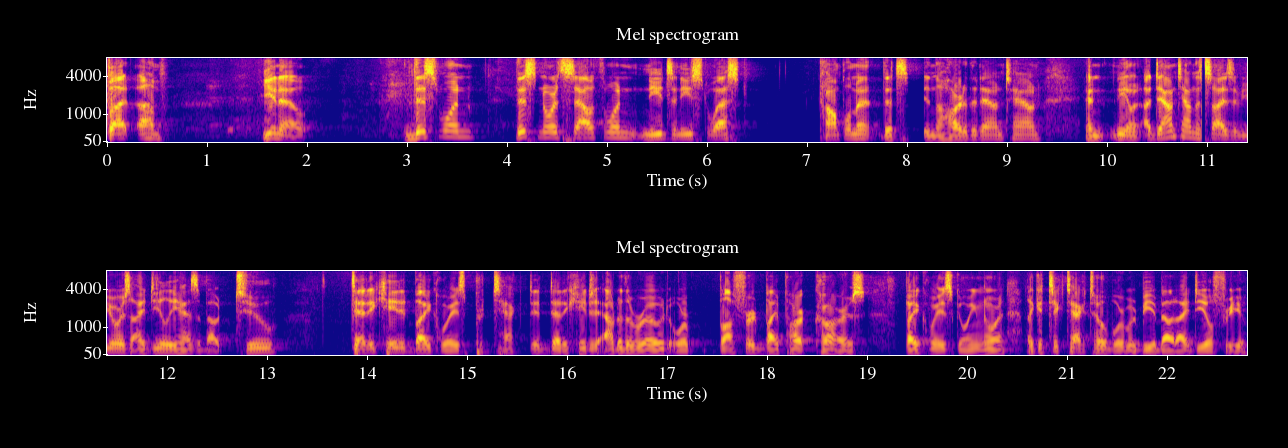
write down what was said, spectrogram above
But, um, you know, this one, this north-south one needs an east-west complement that's in the heart of the downtown. And, you know, a downtown the size of yours ideally has about two dedicated bikeways, protected, dedicated out of the road or buffered by parked cars bikeways going north, like a tic-tac-toe board would be about ideal for you.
